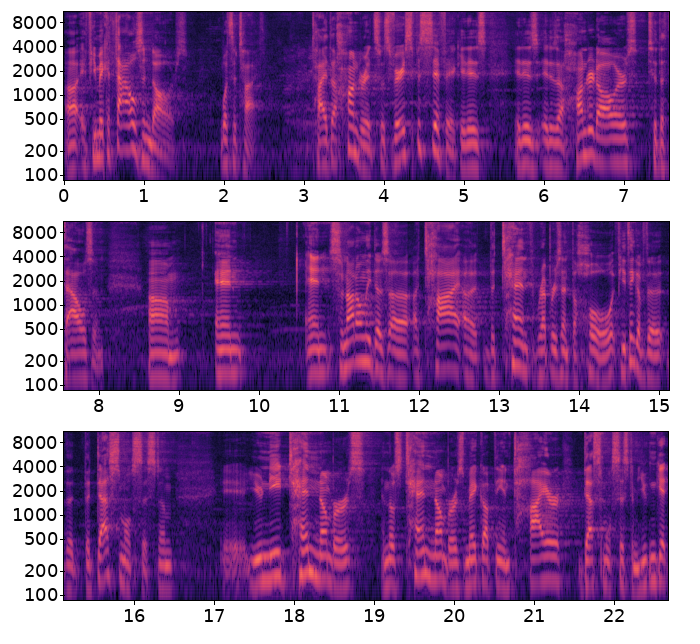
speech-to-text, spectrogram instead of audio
Uh, if you make $1,000, what's a tithe? Tithe 100. So it's very specific. It is, it is, it is $100 to the 1,000. Um, and and so not only does a, a tie, uh, the tenth represent the whole, if you think of the, the, the, decimal system, you need 10 numbers, and those 10 numbers make up the entire decimal system. You can get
